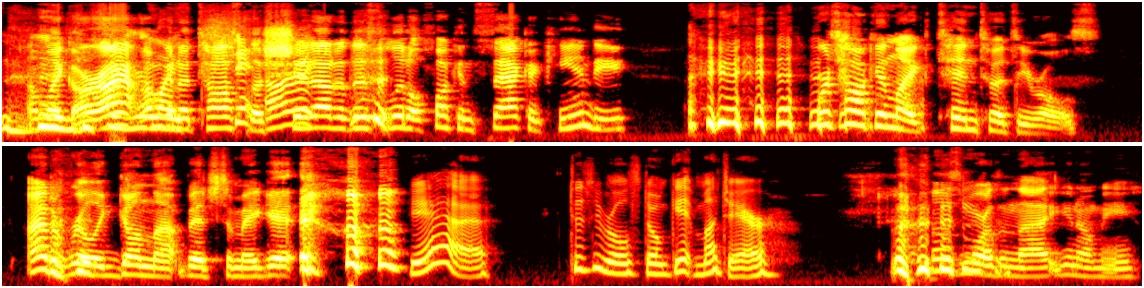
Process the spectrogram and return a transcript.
I'm like, all right, You're I'm like, gonna toss "Shit, the shit right." out of this little fucking sack of candy. We're talking like 10 Tootsie Rolls. I had to really gun that bitch to make it. yeah. Tootsie Rolls don't get much air. it was more than that, you know me.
